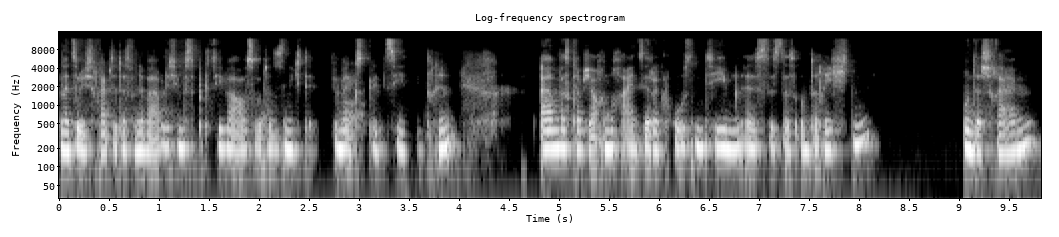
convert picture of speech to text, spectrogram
natürlich schreibt sie das von der weiblichen Perspektive aus, aber das ist nicht immer explizit drin. Ähm, was, glaube ich, auch noch eins ihrer großen Themen ist, ist das Unterrichten und das Schreiben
